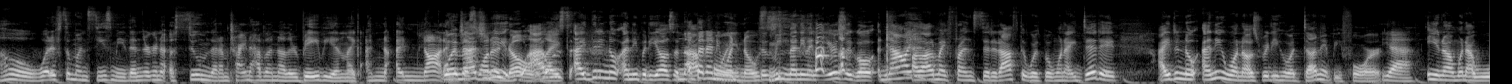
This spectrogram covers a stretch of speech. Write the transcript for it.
oh, what if someone sees me? Then they're gonna assume that I'm trying to have another baby, and like I'm not. I'm not. I just want to know. I like, was I didn't know anybody else at Not that, that anyone point. knows this me. was many many years ago. Now a lot of my friends did it afterwards, but when I did it, I didn't know anyone else really who had done it before. Yeah. You know, when I would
